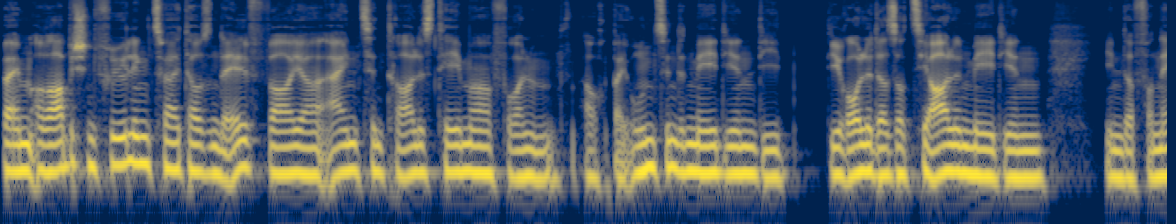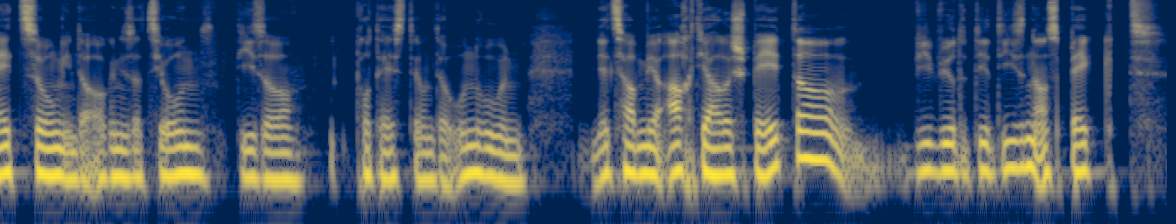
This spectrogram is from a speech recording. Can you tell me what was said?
Beim arabischen Frühling 2011 war ja ein zentrales Thema, vor allem auch bei uns in den Medien, die, die Rolle der sozialen Medien in der Vernetzung, in der Organisation dieser Proteste und der Unruhen. Jetzt haben wir acht Jahre später. Wie würdet ihr diesen Aspekt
